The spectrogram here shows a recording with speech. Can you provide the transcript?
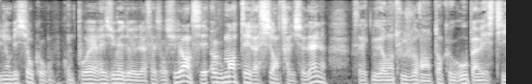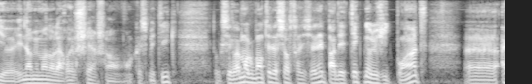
une ambition qu'on qu pourrait résumer de la façon suivante, c'est augmenter la science traditionnelle. Vous savez que nous avons toujours, en tant que groupe, investi euh, énormément dans la recherche en, en cosmétique. Donc c'est vraiment augmenter la science traditionnelle par des technologies de pointe euh, à,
